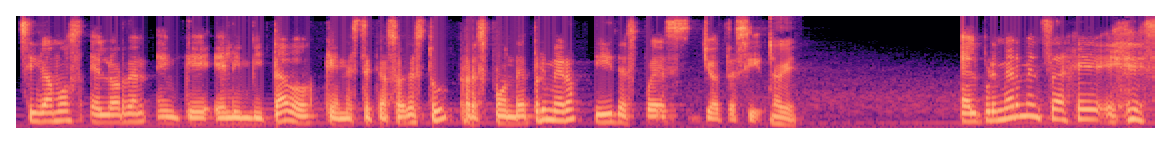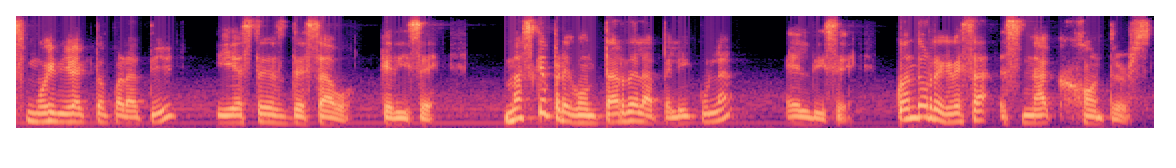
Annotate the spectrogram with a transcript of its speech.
sigamos el orden en que el invitado, que en este caso eres tú, responde primero y después yo te sigo. Okay. El primer mensaje es muy directo para ti y este es de Sabo, que dice... Más que preguntar de la película, él dice, ¿cuándo regresa Snack Hunters?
